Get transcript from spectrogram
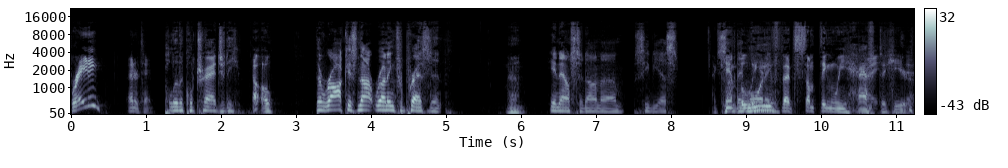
Brady, entertainment. Political tragedy. Uh oh. The Rock is not running for president. Man. He announced it on uh, CBS. I can't Sunday believe morning. that's something we have to hear.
